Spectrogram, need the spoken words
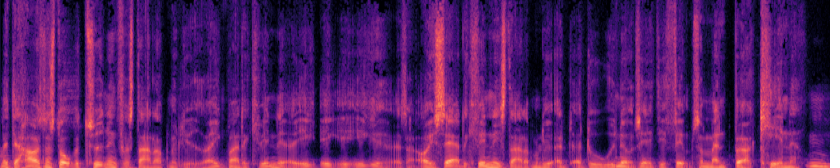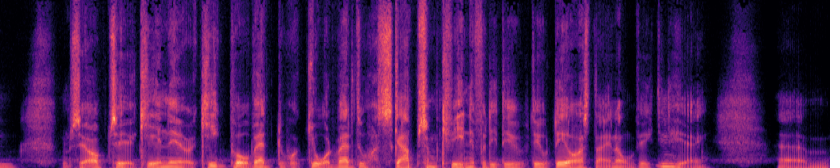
Men det har også en stor betydning for startup-miljøet, og ikke bare det kvindelige, og, ikke, ikke, ikke, altså, og især det kvindelige startup-miljø, at, at du er udnævnt til de fem, som man bør kende. mm, Som ser op til at kende og kigge på, hvad du har gjort, hvad du har skabt som kvinde, fordi det er jo det, er jo det også, der er enormt vigtigt mm. her. Ikke? Um,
